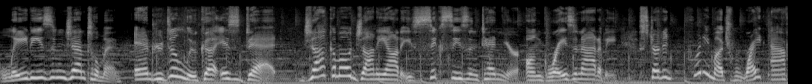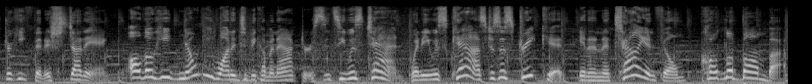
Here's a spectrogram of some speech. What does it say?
Ladies and gentlemen, Andrew DeLuca is dead. Giacomo Gianniotti's six season tenure on Grey's Anatomy started pretty much right after he finished studying, although he'd known he wanted to become an actor since he was 10 when he was cast as a street kid in an Italian film called La Bomba.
